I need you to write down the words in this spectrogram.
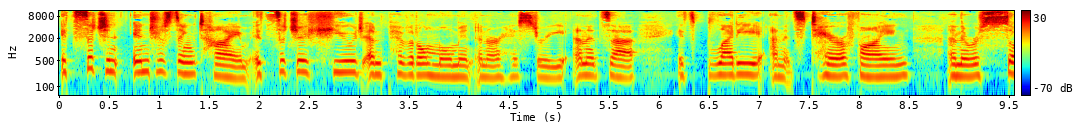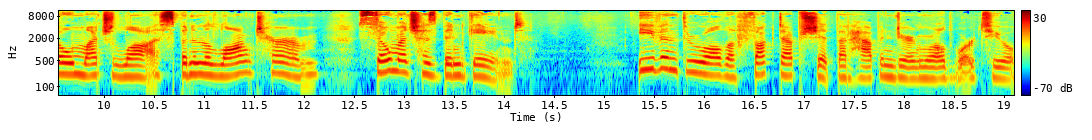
It's such an interesting time. It's such a huge and pivotal moment in our history, and it's uh, it's bloody and it's terrifying, and there was so much loss. But in the long term, so much has been gained. Even through all the fucked up shit that happened during World War II,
